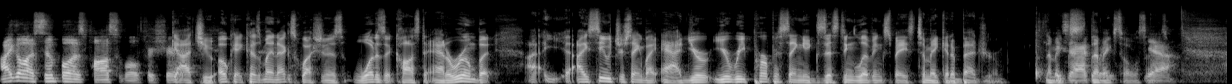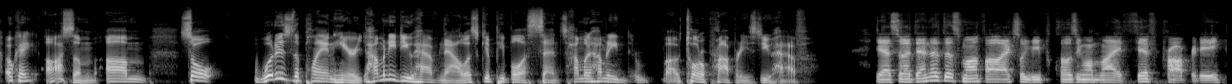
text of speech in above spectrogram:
I go as simple as possible for sure. Got you. Okay, because my next question is, what does it cost to add a room? But I, I see what you're saying by add. You're you're repurposing existing living space to make it a bedroom. That makes exactly. that makes total sense. Yeah. Okay. Awesome. Um. So what is the plan here? How many do you have now? Let's give people a sense. How many how many uh, total properties do you have? Yeah, so at the end of this month, I'll actually be closing on my fifth property.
